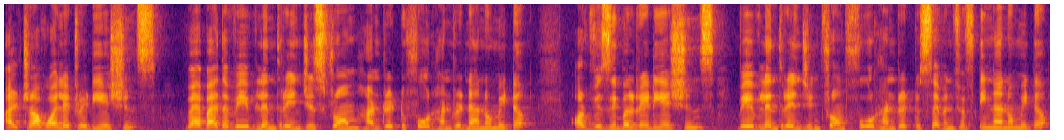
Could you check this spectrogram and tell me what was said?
ultraviolet radiations whereby the wavelength ranges from 100 to 400 nanometer or visible radiations wavelength ranging from 400 to 750 nanometer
